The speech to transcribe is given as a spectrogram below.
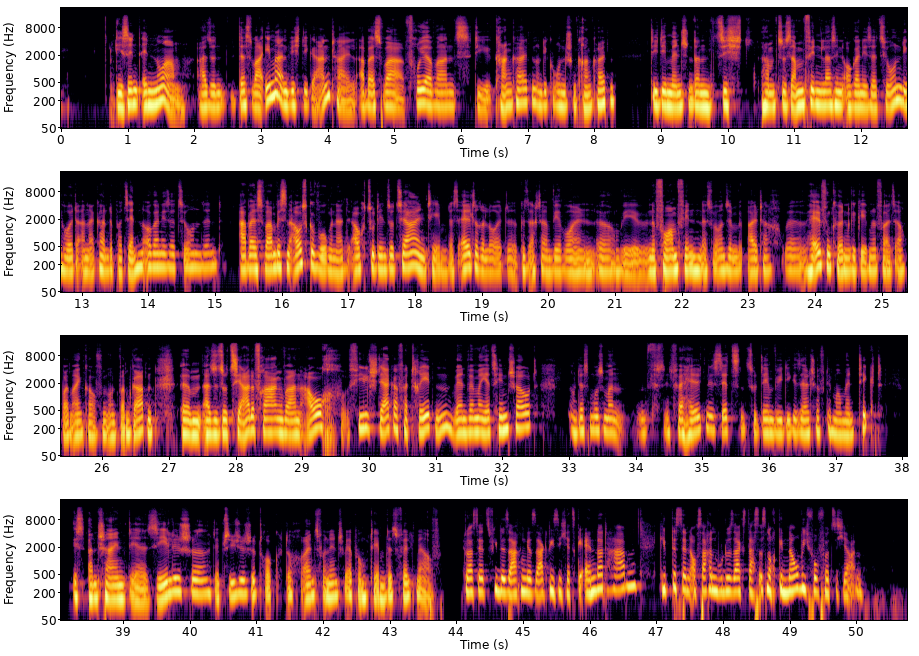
die sind enorm. Also das war immer ein wichtiger Anteil, aber es war, früher waren es die Krankheiten und die chronischen Krankheiten die die Menschen dann sich haben zusammenfinden lassen in Organisationen, die heute anerkannte Patientenorganisationen sind. Aber es war ein bisschen ausgewogener, auch zu den sozialen Themen, dass ältere Leute gesagt haben, wir wollen irgendwie eine Form finden, dass wir uns im Alltag äh, helfen können, gegebenenfalls auch beim Einkaufen und beim Garten. Ähm, also soziale Fragen waren auch viel stärker vertreten, während wenn man jetzt hinschaut, und das muss man in Verhältnis setzen zu dem, wie die Gesellschaft im Moment tickt, ist anscheinend der seelische, der psychische Druck doch eins von den Schwerpunktthemen. Das fällt mir auf. Du hast jetzt viele Sachen gesagt, die sich jetzt geändert haben. Gibt es denn auch Sachen, wo du sagst, das ist noch genau wie vor 40 Jahren?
